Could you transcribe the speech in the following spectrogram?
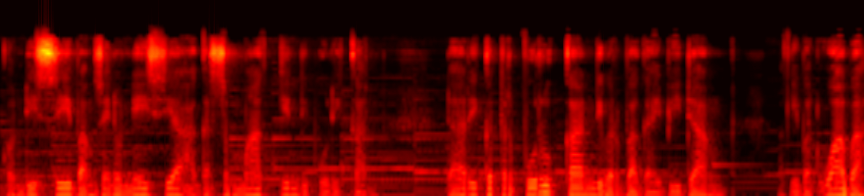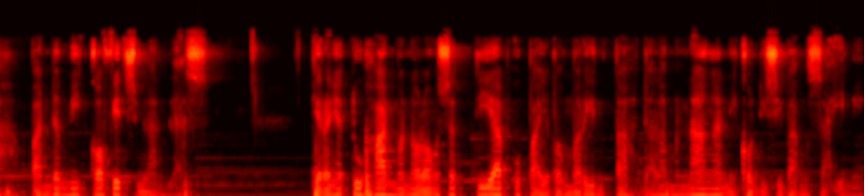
kondisi bangsa Indonesia agar semakin dipulihkan dari keterpurukan di berbagai bidang akibat wabah pandemi COVID-19. Kiranya Tuhan menolong setiap upaya pemerintah dalam menangani kondisi bangsa ini.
